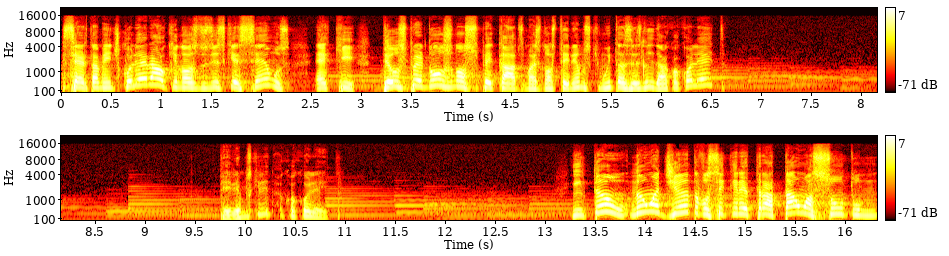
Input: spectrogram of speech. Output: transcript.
certamente colherá. O que nós nos esquecemos é que Deus perdoa os nossos pecados, mas nós teremos que muitas vezes lidar com a colheita. Teremos que lidar com a colheita. Então, não adianta você querer tratar um assunto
